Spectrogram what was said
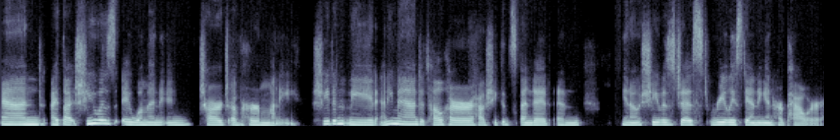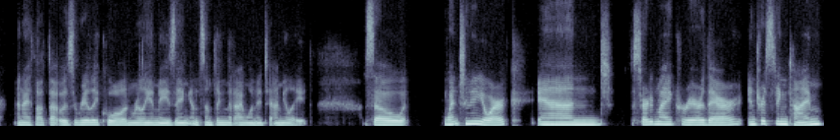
And I thought she was a woman in charge of her money. She didn't need any man to tell her how she could spend it. And, you know, she was just really standing in her power. And I thought that was really cool and really amazing and something that I wanted to emulate. So, went to New York and started my career there. Interesting time,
